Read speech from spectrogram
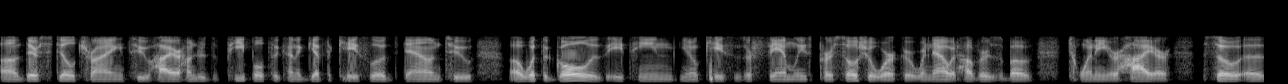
uh, they're still trying to hire hundreds of people to kind of get the caseloads down to uh, what the goal is: 18, you know, cases or families per social worker. Where now it hovers above 20 or higher. So uh,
